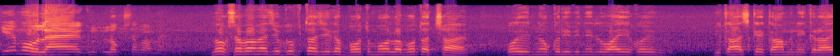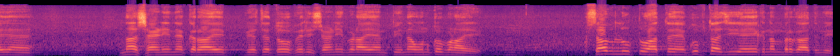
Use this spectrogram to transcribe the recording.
क्या माहौल है लोकसभा में? लोकसभा में जी गुप्ता जी का बहुत माहौल है बहुत अच्छा है। कोई नौकरी भी नहीं लुआई कोई विकास के काम नहीं कराए हैं। ना सैनी ने कराए वैसे दो फिर सैनी बनाए एमपी ना उनको बनाए। सब लूटो आते हैं। गुप्ता जी है एक नंबर का आदमी।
